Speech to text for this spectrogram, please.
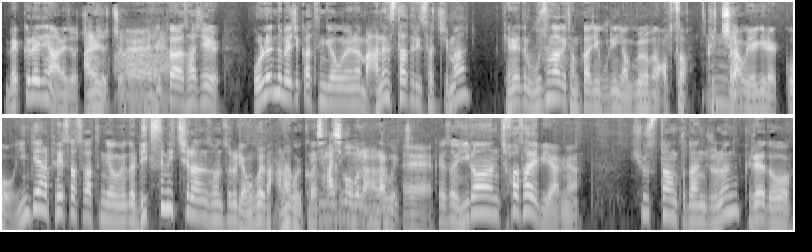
맥그레디는 안 해줬죠. 안 해줬죠. 네, 네. 그러니까 사실 올랜도 매직 같은 경우에는 많은 스타들이 있었지만 걔네들 우승하기 전까지 우리는 영구 결번 없어. 라고 얘기를 했고 인디애나 페이서스 같은 경우에도 릭 스미츠라는 선수를 영구 결번 안 하고 있거든요. 45번을 안 하고 있죠. 네, 그래서 이런 처사에 비하면 휴스턴 구단주는 그래도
